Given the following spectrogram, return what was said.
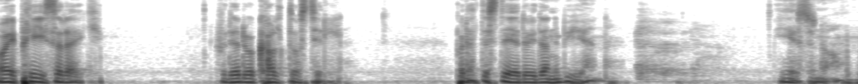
Og jeg priser deg for det du har kalt oss til på dette stedet og i denne byen. I Jesu navn.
